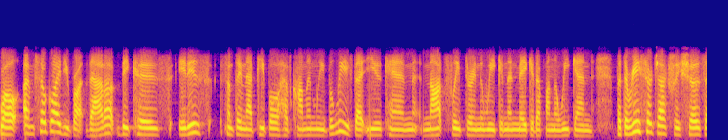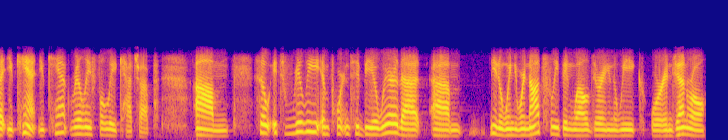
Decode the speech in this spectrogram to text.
Well, I'm so glad you brought that up because it is something that people have commonly believed that you can not sleep during the week and then make it up on the weekend. But the research actually shows that you can't. You can't really fully catch up. Um, so it's really important to be aware that um, you know when you are not sleeping well during the week or in general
